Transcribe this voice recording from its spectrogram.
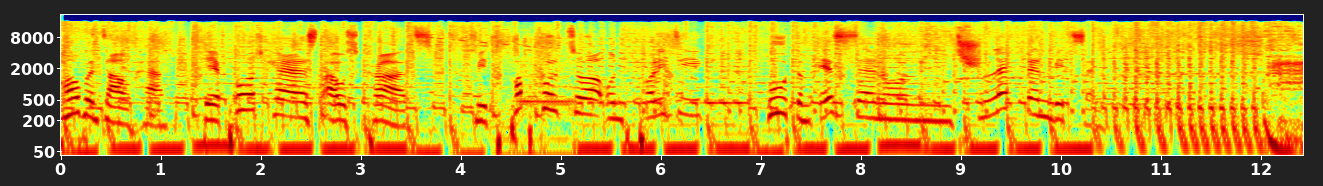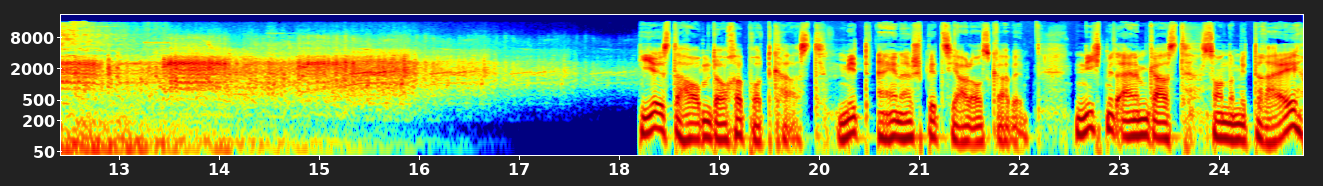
Haubentaucher, der Podcast aus Graz mit Popkultur und Politik, gutem Essen und schlechten Witzen. Hier ist der Haubentaucher Podcast mit einer Spezialausgabe. Nicht mit einem Gast, sondern mit drei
